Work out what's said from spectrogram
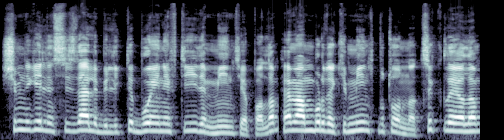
Şimdi gelin sizlerle birlikte bu NFT'yi de mint yapalım. Hemen buradaki mint butonuna tıklayalım.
